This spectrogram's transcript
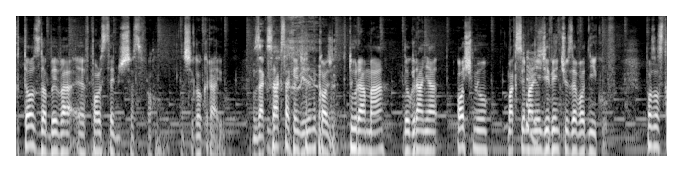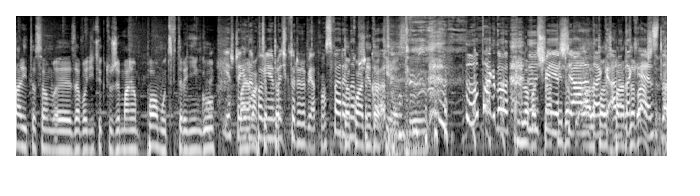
kto zdobywa e, w Polsce mistrzostwo naszego kraju. Zaksa. Zaksa Kędzierzyn Korzeń, która ma do grania ośmiu, maksymalnie Oczywiście. dziewięciu zawodników. Pozostali to są e, zawodnicy, którzy mają pomóc w treningu. Jeszcze Mają jeden powinien akcepto- być, który robi atmosferę Dokładnie tak jest. No tak, no, Pilnować śmiejesz się, ale, to tak, jest ale bardzo tak ważne. jest. No,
